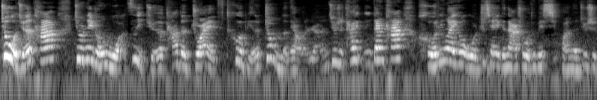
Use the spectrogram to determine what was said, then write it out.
就我觉得他就是那种我自己觉得他的 drive 特别的正的那样的人，就是他，但是他和另外一个我之前也跟大家说我特别喜欢的，就是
